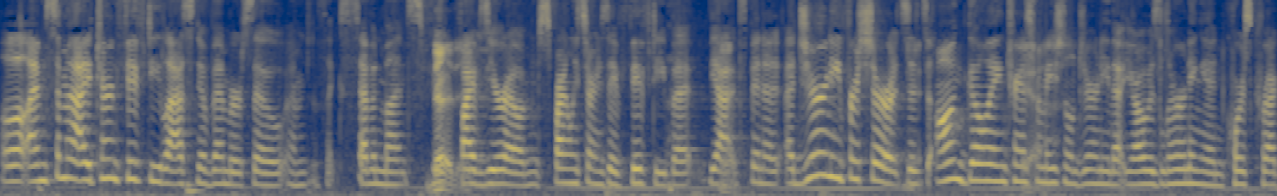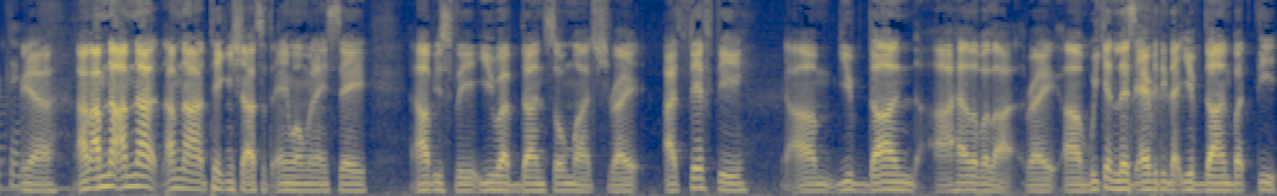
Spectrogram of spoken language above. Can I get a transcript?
well, I'm some. I turned 50 last November, so I'm just like seven months, five zero. I'm just finally starting to say 50, but yeah, yeah. it's been a, a, journey for sure. It's it's ongoing transformational yeah. journey that you're always learning and course correcting. Yeah, I'm, I'm not. I'm not. I'm not taking shots with anyone when I say, obviously, you have done so much, right? At 50, um, you've done a hell of a lot, right? Um, we can list everything that you've done, but the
